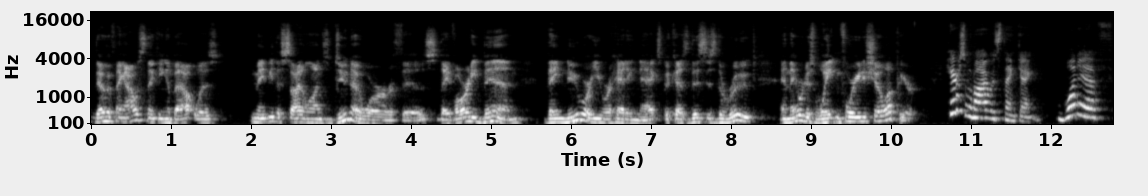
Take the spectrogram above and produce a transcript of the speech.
the other thing I was thinking about was maybe the Cylons do know where Earth is. They've already been. They knew where you were heading next because this is the route, and they were just waiting for you to show up here. Here's what I was thinking. What if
